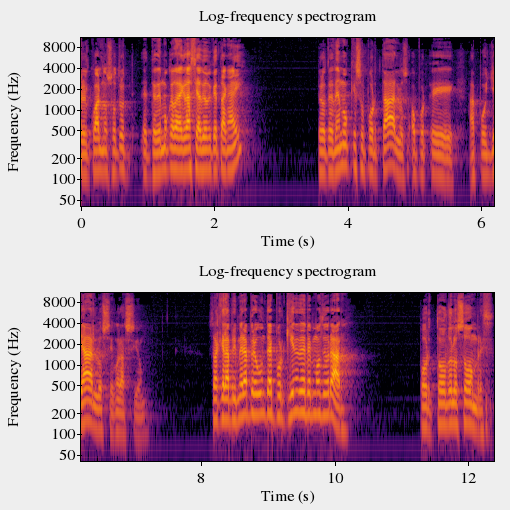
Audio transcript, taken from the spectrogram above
del cual nosotros eh, tenemos que dar gracias a Dios que están ahí, pero tenemos que soportarlos, eh, apoyarlos en oración. O sea que la primera pregunta es, ¿por quiénes debemos de orar? Por todos los hombres.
